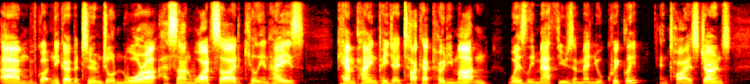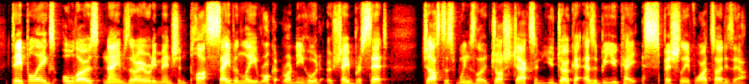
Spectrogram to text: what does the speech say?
um, we've got Nico Batum, Jordan Nwora, Hassan Whiteside, Killian Hayes, Cam Payne, PJ Tucker, Cody Martin, Wesley Matthews, Immanuel Quickley, and Tyus Jones. Deeper leagues, all those names that I already mentioned, plus Saben Lee, Rocket Rodney Hood, Oshae Brissett, Justice Winslow, Josh Jackson, Udoka Azubuike, especially if Whiteside is out.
